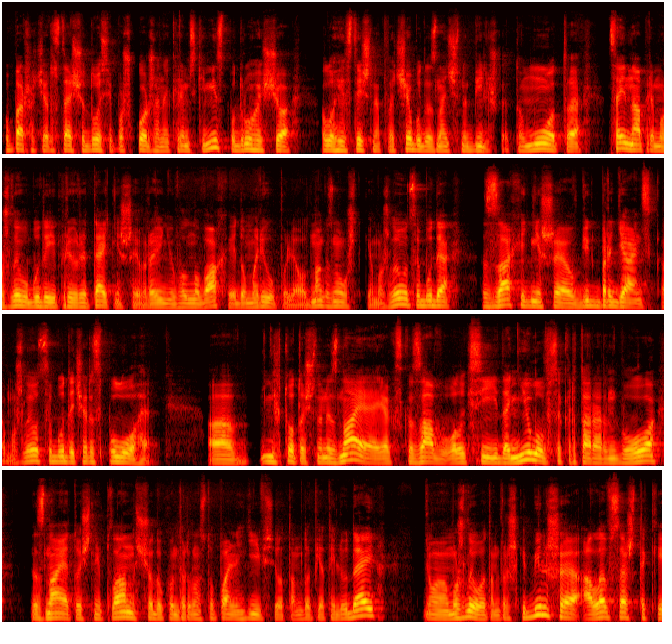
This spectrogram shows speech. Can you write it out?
По-перше, через те, що досі пошкоджений Кримський міст. По-друге, що логістичне плече буде значно більше. Тому от е, цей напрям можливо буде і пріоритетніший в районі Волновахи і до Маріуполя. Однак, знову ж таки, можливо, це буде західніше в бік Бердянська, можливо, це буде через пологи. Ніхто точно не знає. Як сказав Олексій Данілов, секретар РНБО, знає точний план щодо контрнаступальних дій всього там до п'яти людей. Можливо, там трошки більше, але все ж таки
